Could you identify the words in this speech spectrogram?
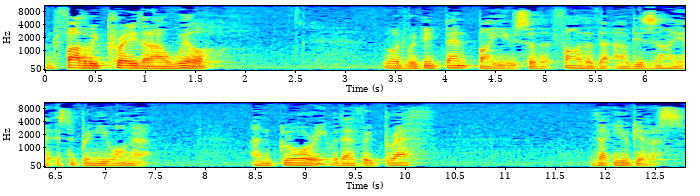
And Father, we pray that our will, Lord, would be bent by you so that, Father, that our desire is to bring you honor and glory with every breath that you give us.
